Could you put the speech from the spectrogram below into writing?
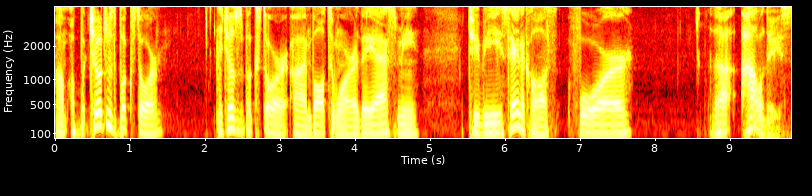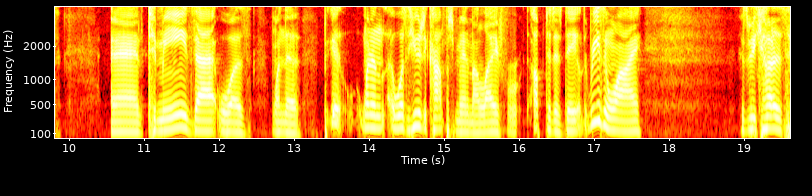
um, a children's bookstore, the children's bookstore uh, in Baltimore. They asked me to be Santa Claus for the holidays, and to me that was of the when it was a huge accomplishment in my life up to this day. The reason why is because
